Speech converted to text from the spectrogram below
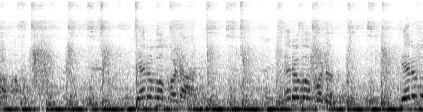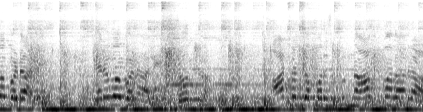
ద్వారాలుగా తెరవబడాలి. తెరవబడు తెరవబడాలి. తెరవబడాలి. స్తోత్రం. ఆటంకపరుస్తున్న ఆత్మలారా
